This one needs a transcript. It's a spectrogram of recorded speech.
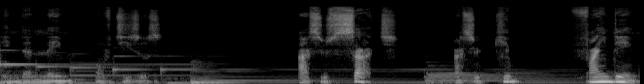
In the name of Jesus. As you search, as you keep finding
